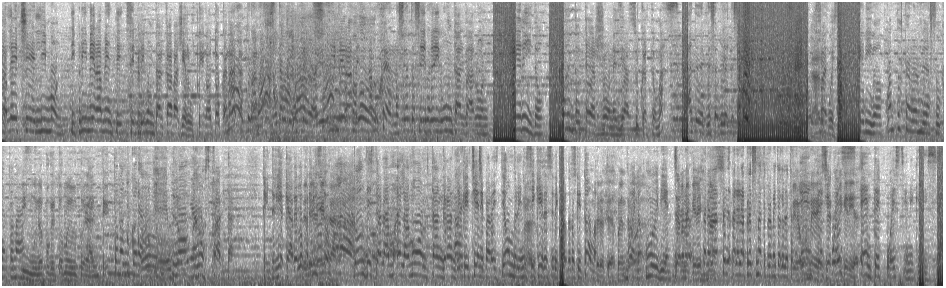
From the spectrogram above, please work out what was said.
la leche, el limón, y primeramente se pregunta al caballero, usted no toca nada. Pero Ah, basta. no Primeramente, La mujer, ¿no es cierto? se Sí, pregunta al varón, querido, ¿cuántos terrones de azúcar tomás? Antes de- servir el tecito. Por supuesto. Querido, ¿cuántos terrones de azúcar tomás? Ninguno porque tomo edulcorante. Toma edulcorante. No nos falta. Tendría que haberlo Tendría que previsto. estar. ¿Dónde está el, am- el amor tan grande Ay. que tiene para este hombre? Ni Claro. siquiera se recuerda lo que toma. Pero te das cuenta. Bueno, muy bien. Ya no me querés Para la, para la próxima te prometo que lo Pero traigo. vos me decías que me querías. en después tiene que decir.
